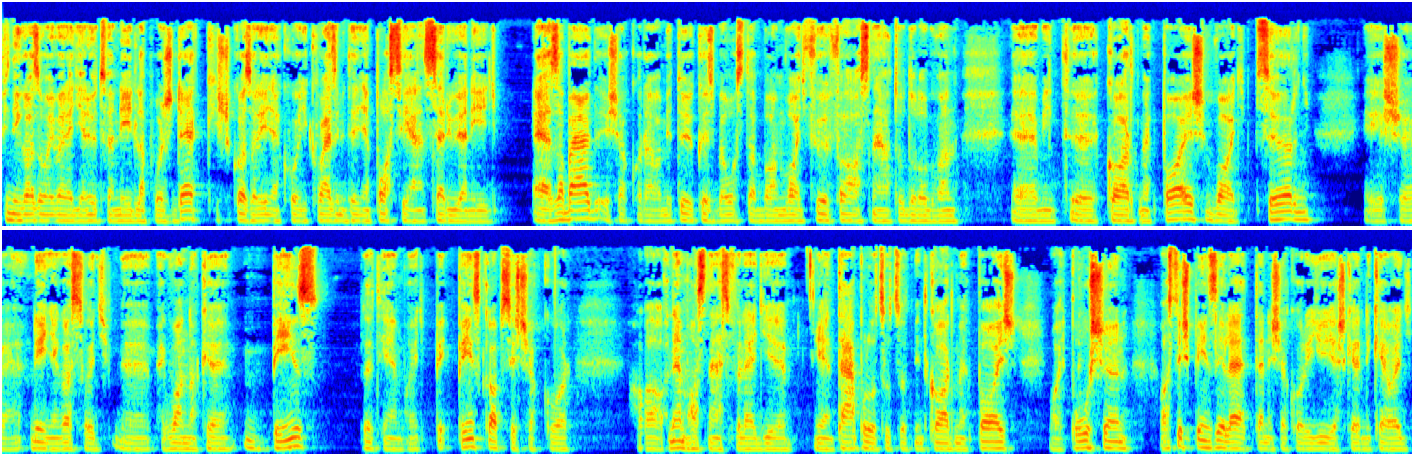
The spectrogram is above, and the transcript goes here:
Mindig azon, hogy van egy ilyen 54 lapos deck, és az a lényeg, hogy kvázi mint egy ilyen passzián-szerűen így elzabáld, és akkor amit ő közben oszt, abban vagy fölfelhasználható dolog van, mint kard meg pajzs, vagy szörny, és lényeg az, hogy meg vannak pénz, tehát ilyen, hogy pénzt kapsz, és akkor ha nem használsz fel egy ilyen tápolócucot, mint kard, meg pajzs, vagy potion, azt is pénzé lehet tenni, és akkor így ügyeskedni kell, hogy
